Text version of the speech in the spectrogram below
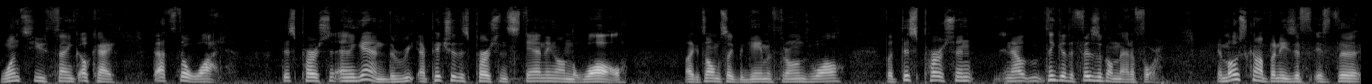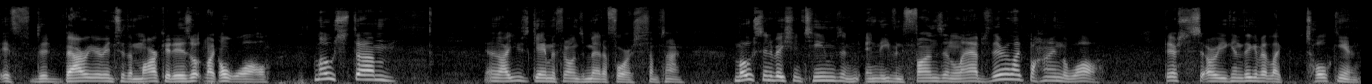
once you think, okay, that's the what. This person, and again, the re, I picture this person standing on the wall, like it's almost like the Game of Thrones wall. But this person, now think of the physical metaphor. In most companies, if, if the if the barrier into the market is like a wall, most um, you know, I use Game of Thrones metaphors sometimes most innovation teams and, and even funds and labs, they're like behind the wall. They're, or you can think of it like Tolkien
